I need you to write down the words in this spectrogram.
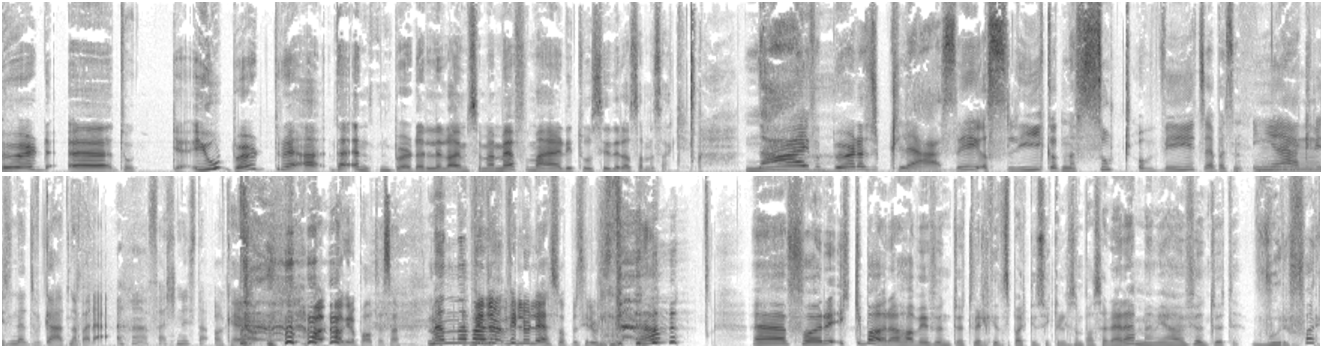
Bird uh, tok Jo, Bird tror jeg er Det er enten Bird eller Lime som er med. For meg er de to sider av samme sak. Nei, for Bird er så classy og slik, og den er sort og hvit. Så jeg er bare sånn Ja, Kristin Edvard Gaten er bare fashionista. OK, ja. Angrer på alt jeg sa. Men hva Vil du, vil du lese opp beskrivelsen? ja. Eh, For ikke bare har vi funnet ut hvilken sparkesykkel som passer dere, men vi har jo funnet ut hvorfor.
